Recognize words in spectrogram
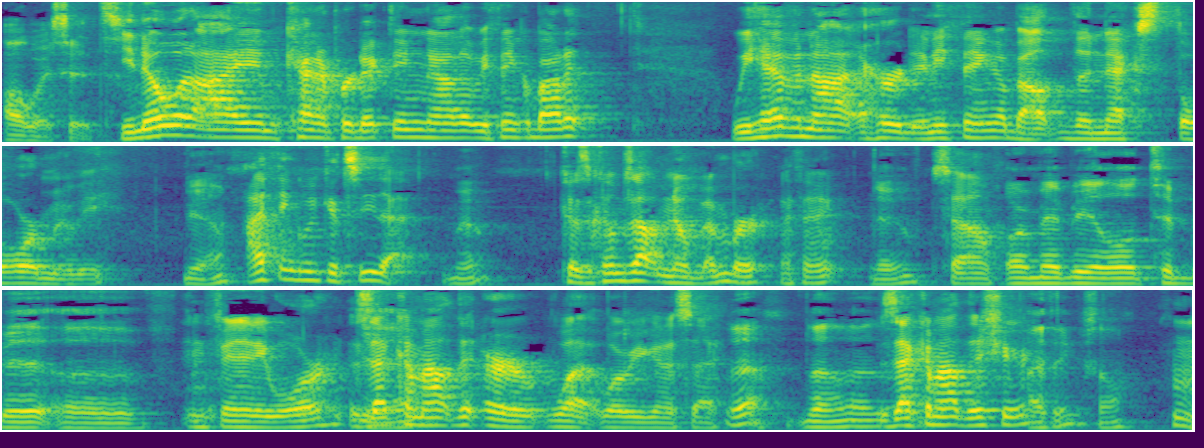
always hits. you know what I am kind of predicting now that we think about it. We have not heard anything about the next Thor movie. Yeah, I think we could see that yeah, because it comes out in November. I think yeah. so. Or maybe a little tidbit of Infinity War does that Yeah. come out th- or what? What were you gonna say? yeah. no, no, Does that come out this year? I think so. Hmm.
